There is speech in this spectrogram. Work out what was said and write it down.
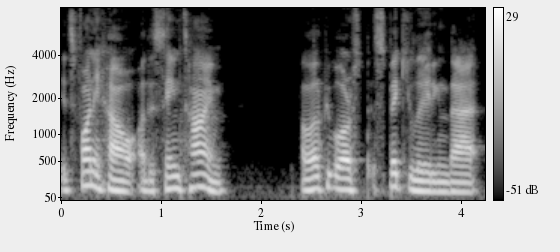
It's funny how at the same time, a lot of people are sp- speculating that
